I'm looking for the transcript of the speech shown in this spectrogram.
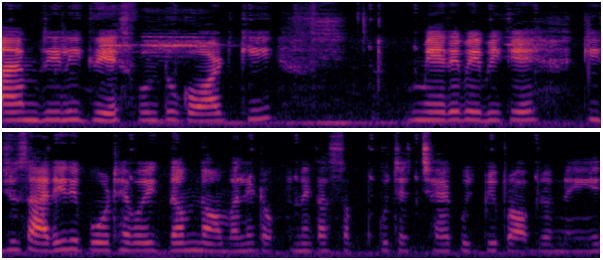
I am really graceful to God कि मेरे बेबी के की जो सारी रिपोर्ट है वो एकदम नॉर्मल है। डॉक्टर ने कहा, सब कुछ अच्छा है, कुछ भी प्रॉब्लम नहीं है।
